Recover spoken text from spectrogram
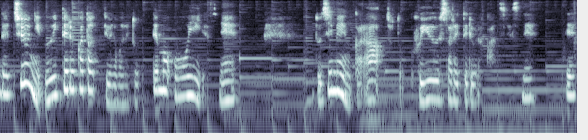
で、宙に浮いてる方っていうのがね、とっても多いですね。地面からちょっと浮遊されてるような感じですね。で、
